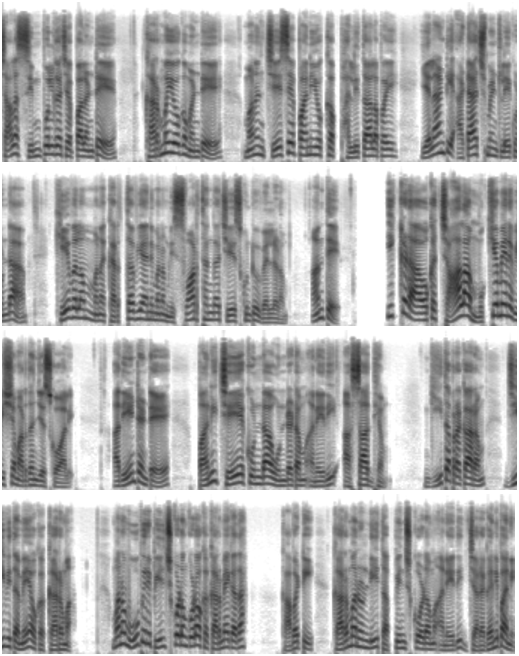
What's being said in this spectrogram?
చాలా సింపుల్గా చెప్పాలంటే కర్మయోగం అంటే మనం చేసే పని యొక్క ఫలితాలపై ఎలాంటి అటాచ్మెంట్ లేకుండా కేవలం మన కర్తవ్యాన్ని మనం నిస్వార్థంగా చేసుకుంటూ వెళ్ళడం. అంతే. ఇక్కడ ఒక చాలా ముఖ్యమైన విషయం అర్థం చేసుకోవాలి. అదేంటంటే పని చేయకుండా ఉండటం అనేది అసాధ్యం. గీత ప్రకారం జీవితమే ఒక కర్మ. మనం ఊపిరి పీల్చుకోవడం కూడా ఒక కర్మే కదా. కాబట్టి కర్మ నుండి తప్పించుకోవడం అనేది జరగని పని.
